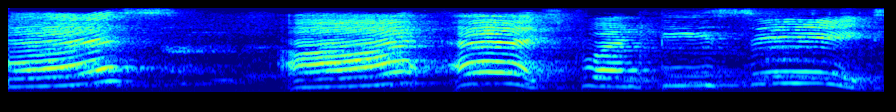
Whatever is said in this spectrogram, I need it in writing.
S I H twenty six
